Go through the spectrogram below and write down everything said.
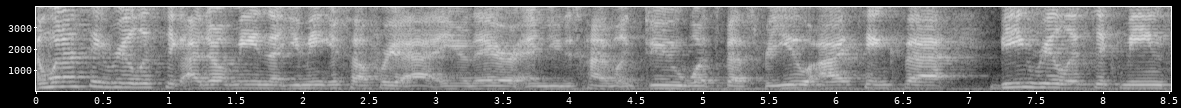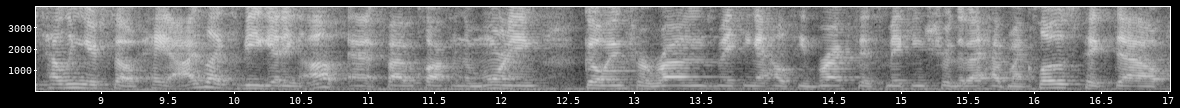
And when I say realistic, I don't mean that you meet yourself where you're at and you're there and you just kind of like do what's best for you. I think that being realistic means telling yourself, hey, I'd like to be getting up at 5 o'clock in the morning, going for runs, making a healthy breakfast, making sure that I have my clothes picked out.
